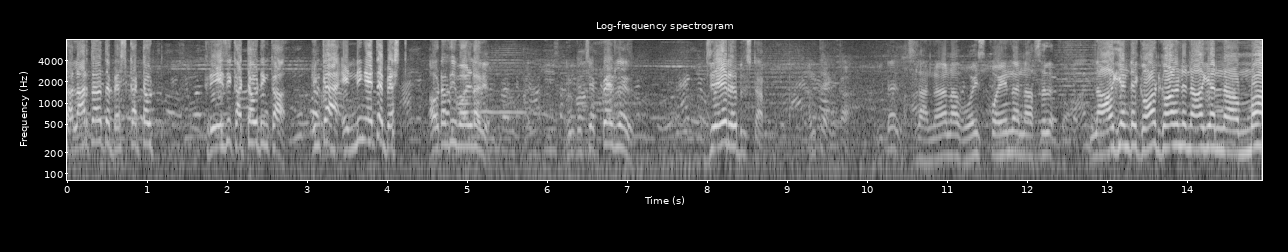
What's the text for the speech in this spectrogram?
సలార్ తర్వాత బెస్ట్ కట్అవుట్ క్రేజీ కట్అవుట్ ఇంకా. ఇంకా ఎండింగ్ అయితే best out of the world అది. ఇంకా చెప్పేది లేదు. జే రెబుల్ స్టార్ అంతే ఇంకా. అసలు అన్న నా వాయిస్ పోయిందన్న. అసలు నాగి అంటే గాడ్ గాడ్ అంటే నాగి అన్న. అమ్మా!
